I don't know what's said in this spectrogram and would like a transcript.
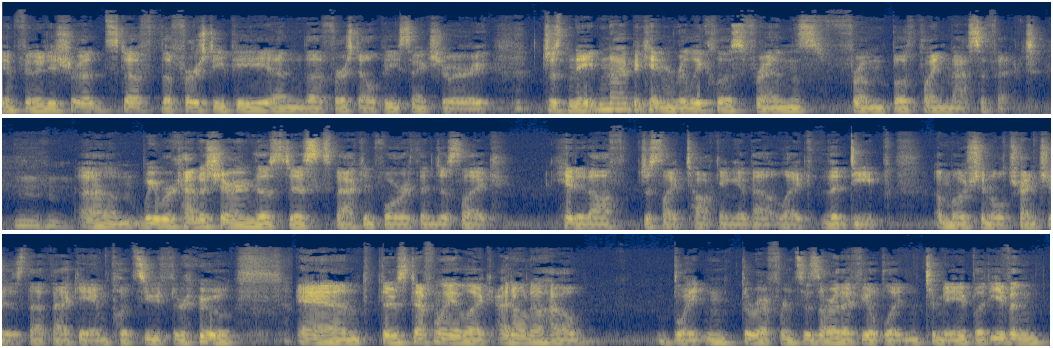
Infinity Shred stuff, the first EP and the first LP, Sanctuary, just Nate and I became really close friends from both playing Mass Effect. Mm-hmm. Um, we were kind of sharing those discs back and forth and just like hit it off, just like talking about like the deep emotional trenches that that game puts you through. And there's definitely like, I don't know how blatant the references are. They feel blatant to me, but even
